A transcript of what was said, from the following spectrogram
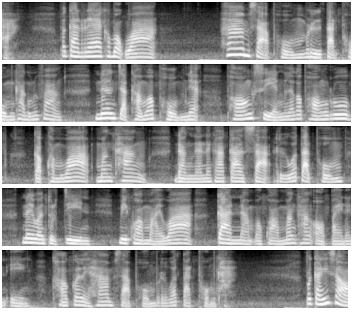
ค่ะ ประการแรกเขาบอกว่า ห้ามสระผมหรือตัดผมค่ะคุณผู้ฟัง เนื่องจากคำว่าผมเนี่ยพ้องเสียงแล้วก็พ้องรูปกับคำว่ามั่งคั่ง ดังนั้นนะคะ การสระหรือว่าตัดผมในวันตรุษจีน มีความหมายว่า การนำเอาความมั่งคั่งออกไปนั่นเอง เขาก็เลยห้ามสระผมหรือว่าตัดผมค่ะ ประการที่สอง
